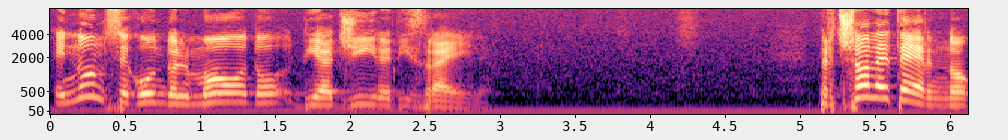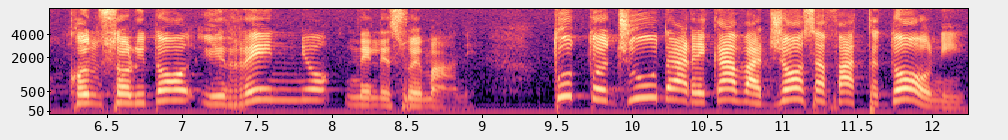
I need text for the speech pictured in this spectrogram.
e non secondo il modo di agire di Israele. Perciò l'Eterno consolidò il regno nelle sue mani. Tutto Giuda recava a Giosafat doni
